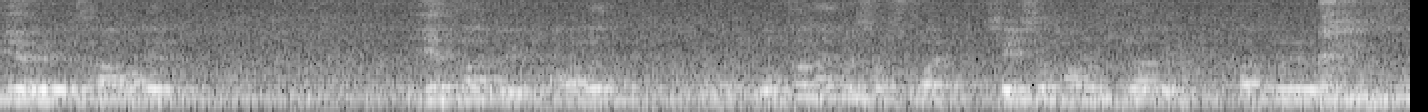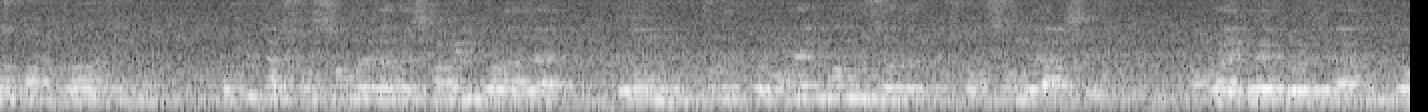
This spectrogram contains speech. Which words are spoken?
ইয়ে হয়ে গেছে, আমাদের ইয়ে থাকবে, আমাদের লক্ষ্য থাকবে সবসময়। সেই সব মানুষগুলোকে তাদের অভিজ্ঞতা পান করার জন্য প্রতিটা সৎসঙ্গে যাতে সামিল করা যায় এবং মৃত্যুর অনেক মানুষ যাতে সৎসঙ্গে আসে। আমরা এইভাবে বলেছি এখন তো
